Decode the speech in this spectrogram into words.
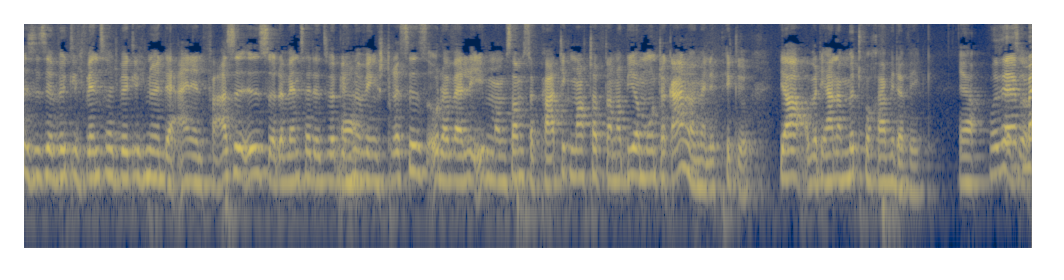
es ist ja wirklich, wenn es halt wirklich nur in der einen Phase ist oder wenn es halt jetzt wirklich Ja. nur wegen Stress ist oder weil ich eben am Samstag Party gemacht habe, dann habe ich am Montag einmal meine Pickel. Ja, aber die haben am Mittwoch auch wieder weg. Ja, muss ich Also- halt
